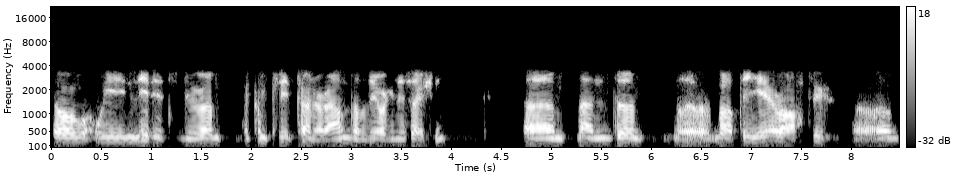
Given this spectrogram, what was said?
So we needed to do a complete turnaround of the organization. Um, and um, uh, about a year after um,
